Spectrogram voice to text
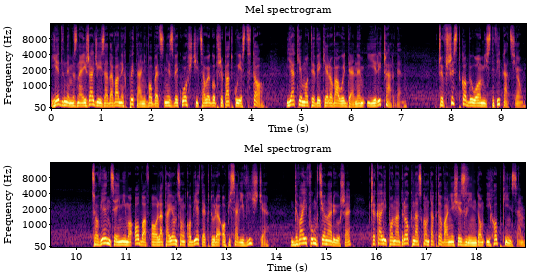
Jednym z najrzadziej zadawanych pytań wobec niezwykłości całego przypadku jest to, jakie motywy kierowały Denem i Richardem. Czy wszystko było mistyfikacją? Co więcej, mimo obaw o latającą kobietę, które opisali w liście, Dwaj funkcjonariusze czekali ponad rok na skontaktowanie się z Lindą i Hopkinsem.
